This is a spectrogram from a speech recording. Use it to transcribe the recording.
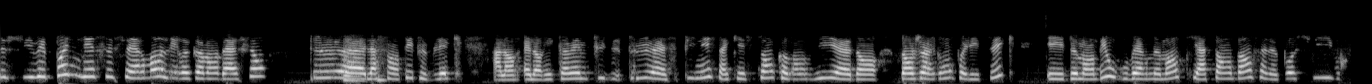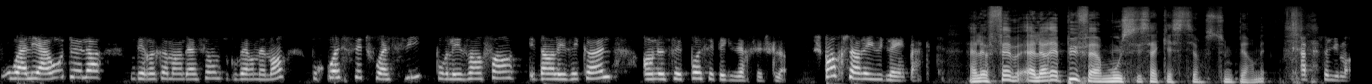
ne suivait pas nécessairement les recommandations de euh, la santé publique. Alors, elle aurait quand même pu, pu euh, spinner sa question, comme on dit euh, dans, dans le jargon politique, et demander au gouvernement qui a tendance à ne pas suivre ou aller à au-delà des recommandations du gouvernement, pourquoi cette fois-ci, pour les enfants et dans les écoles, on ne fait pas cet exercice-là? Je pense que ça aurait eu de l'impact. Elle, a fait, elle aurait pu faire mousser sa question, si tu me permets. Absolument.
